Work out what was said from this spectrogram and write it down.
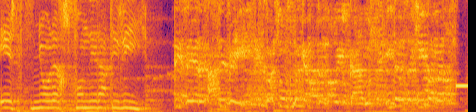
este senhor a responder à TVI. Dizer à TVI que nós somos uma camada de mal educados e estamos aqui para mandar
